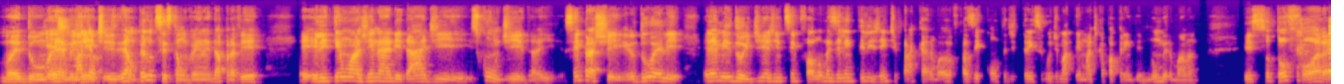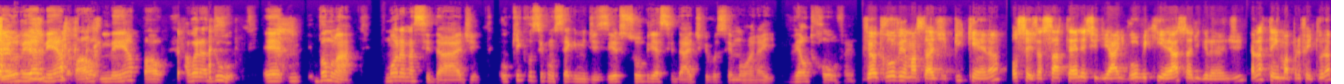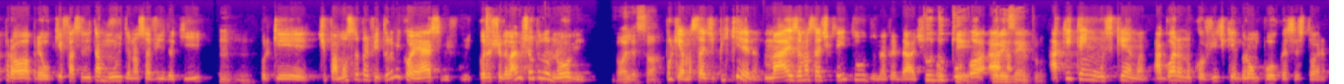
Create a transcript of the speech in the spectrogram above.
Mas, Edu, é, gente, não, pelo que vocês estão vendo aí, dá para ver, ele tem uma genialidade escondida aí. Sempre achei. O Edu, ele, ele é meio doidinho, a gente sempre falou, mas ele é inteligente pra caramba. Eu fazer conta de três segundos de matemática para aprender número, malandro. Isso eu tô fora, eu nem nem a pau, nem a pau. Agora, Edu, é, vamos lá. Mora na cidade, o que, que você consegue me dizer sobre a cidade que você mora aí? Veldhoven. Veldhoven é uma cidade pequena, ou seja, satélite de Eindhoven, que é a cidade grande. Ela tem uma prefeitura própria, o que facilita muito a nossa vida aqui. Uhum. Porque, tipo, a moça da prefeitura me conhece. Quando eu chego lá, me chama pelo nome. Olha só. Porque é uma cidade pequena, mas é uma cidade que tem tudo, na verdade. Tudo o quê, por exemplo? Aqui tem um esquema, agora no Covid quebrou um pouco essa história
